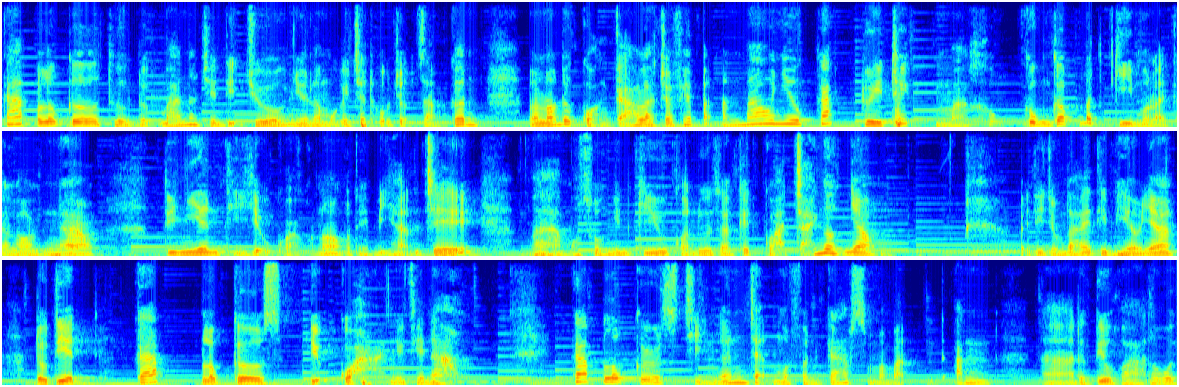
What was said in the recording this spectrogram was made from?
Carb blocker thường được bán ở trên thị trường như là một cái chất hỗ trợ giảm cân và nó được quảng cáo là cho phép bạn ăn bao nhiêu carb tùy thích mà không cung cấp bất kỳ một loại calo nào. Tuy nhiên thì hiệu quả của nó có thể bị hạn chế và một số nghiên cứu còn đưa ra kết quả trái ngược nhau. Vậy thì chúng ta hãy tìm hiểu nhé. Đầu tiên, carb blockers hiệu quả như thế nào? Carb blockers chỉ ngăn chặn một phần carbs mà bạn ăn à, được tiêu hóa thôi.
